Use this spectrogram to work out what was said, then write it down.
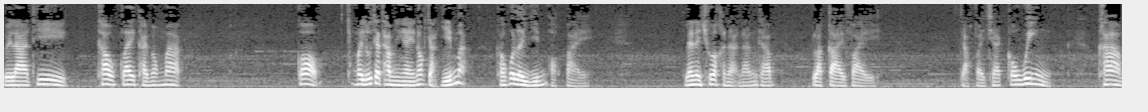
เวลาที่ เข้าใกล้ใครมาก ๆ ก็ไม่รู้จะทำยังไงนอกจากยิ้มอะเขาก็เลยยิ้มออกไป และในช่วงขณะนั้นครับประกายไฟ จากไฟแช็กก็วิ่ง ข้าม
